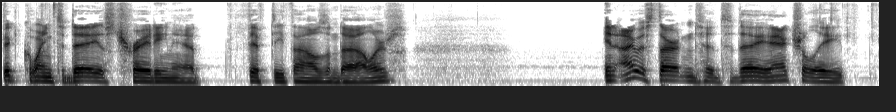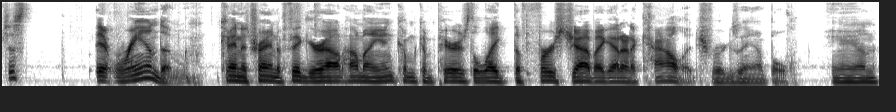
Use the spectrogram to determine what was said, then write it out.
Bitcoin today is trading at fifty thousand dollars, and I was starting to today actually just at random, kind of trying to figure out how my income compares to like the first job I got out of college, for example, and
